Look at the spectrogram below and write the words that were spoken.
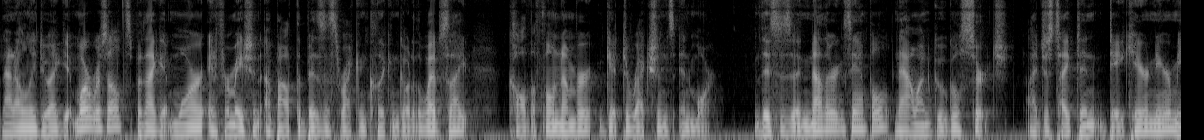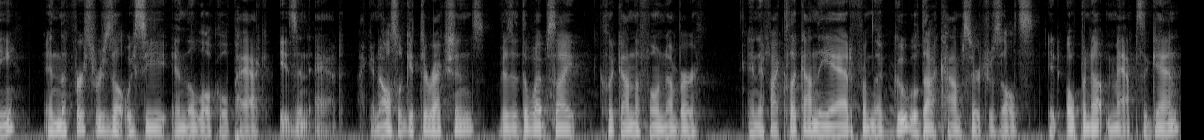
not only do I get more results, but I get more information about the business where I can click and go to the website, call the phone number, get directions, and more. This is another example now on Google search. I just typed in daycare near me, and the first result we see in the local pack is an ad. I can also get directions, visit the website, click on the phone number, and if I click on the ad from the google.com search results, it opened up maps again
